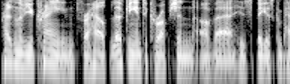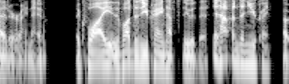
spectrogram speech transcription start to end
president of Ukraine for help looking into corruption of uh, his biggest competitor right now? Like, why? What does Ukraine have to do with it? It happened in Ukraine. Uh,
